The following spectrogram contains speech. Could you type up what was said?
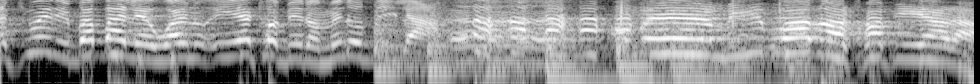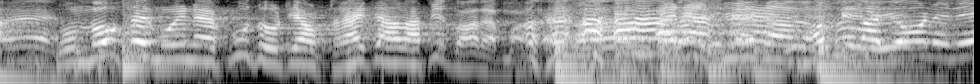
အကျွေးတွေပတ်ပတ်လဲဝိုင်းလို့အေးရထွက်ပြေးတော့မင်းတို့သိလားအမေမီးဘွားသာထွက်ပြေးရတာဟိုမုတ်စိတ်မွေးနဲ့ကုသိုလ်တယောက်ဒရိုက်တာလာဖြစ်သွားတယ်မှာအဲ့ဒါကျွေးတာပဲဟုတ်ကဲ့ပြောနေနေ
